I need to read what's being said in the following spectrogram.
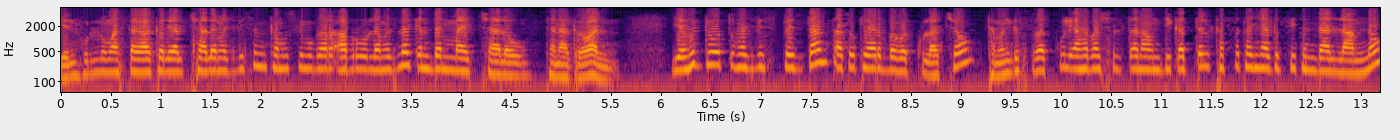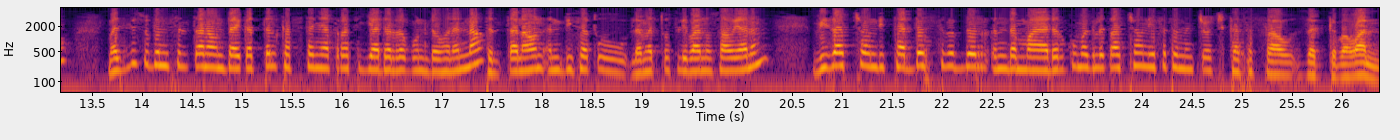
ይህን ሁሉ ማስተካከል ያልቻለ መጅሊስም ከሙስሊሙ ጋር አብሮ ለመዝለቅ እንደማይቻለው ተናግረዋል። የህገ ወጡ መጅሊስ ፕሬዝዳንት አቶ ኪያር በበኩላቸው ከመንግስት በኩል የአህባሽ ስልጠናው እንዲቀጥል ከፍተኛ ግፊት እንዳለ አምነው መጅሊሱ ግን ስልጠናው እንዳይቀጥል ከፍተኛ ጥረት እያደረጉ እንደሆነና ስልጠናውን እንዲሰጡ ለመጡት ሊባኖሳውያንም ቪዛቸው እንዲታደስ ትብብር እንደማያደርጉ መግለጻቸውን የፍትህ ምንጮች ከስፍራው ዘግበዋል።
